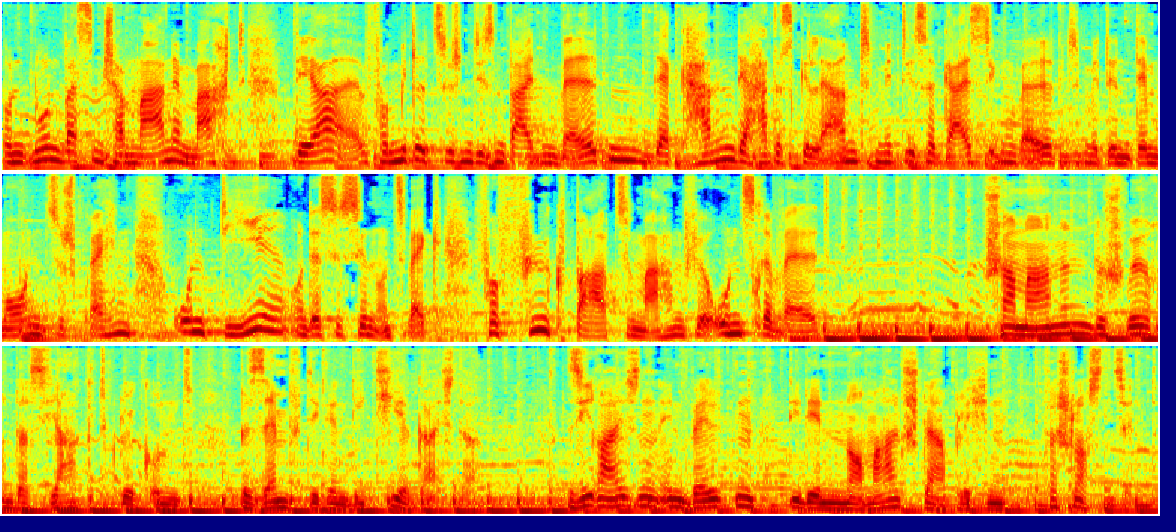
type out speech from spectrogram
Und nun, was ein Schamane macht, der vermittelt zwischen diesen beiden Welten. Der kann, der hat es gelernt, mit dieser geistigen Welt, mit den Dämonen zu sprechen und die, und das ist Sinn und Zweck, verfügbar zu machen für unsere Welt. Schamanen beschwören das Jagdglück und besänftigen die Tiergeister. Sie reisen in Welten, die den Normalsterblichen verschlossen sind.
